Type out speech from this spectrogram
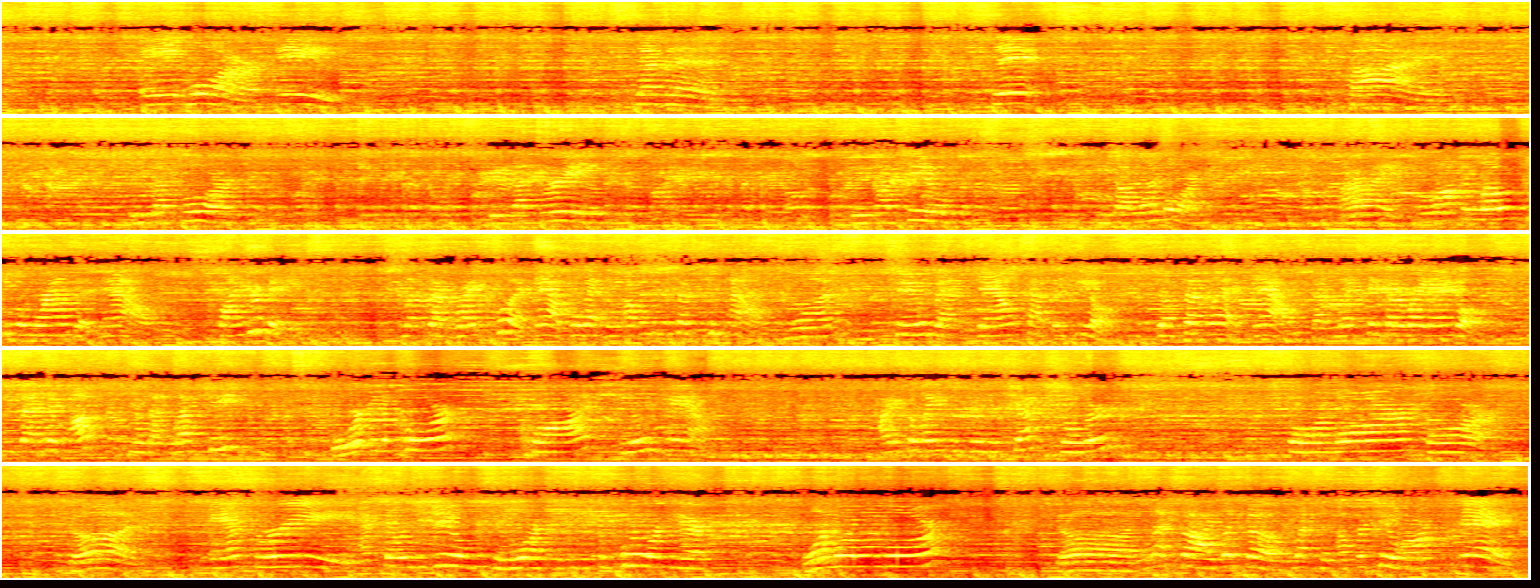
Eight more. Eight. Seven. Six. Five. We've got four. We've got three. We've got two. We've got one more. All right, lock and load, keep them grounded. Now, find your base. Let that right foot, now pull that knee up into the chest, two pounds. One, two, back down, tap the heel. Jump that leg. Now, that leg stays at a right angle. Keep that hip up, feel that left cheek. Working the core, quad, glute, ham. Isolation through the chest, shoulders, Four more. Four. Good. And three. Exhale as you do. Two more. Taking some core work here. One more, one more. Good. Left side. Let's go. Flex it. Up for two. Arms stay.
